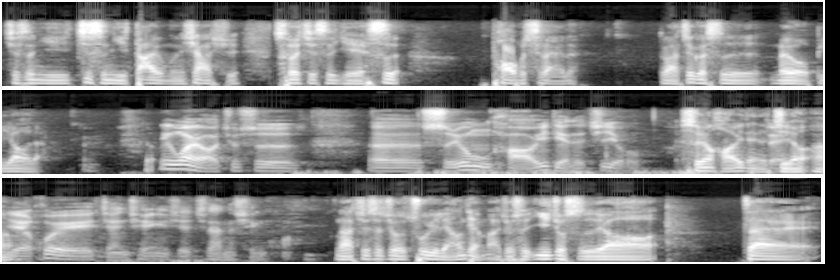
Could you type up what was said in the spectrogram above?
其实你即使你大油门下去，车其实也是跑不起来的，对吧？这个是没有必要的。另外哦，就是呃，使用好一点的机油，使用好一点的，机油啊、也会减轻一些积碳的情况。那其实就注意两点嘛，就是一就是要在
